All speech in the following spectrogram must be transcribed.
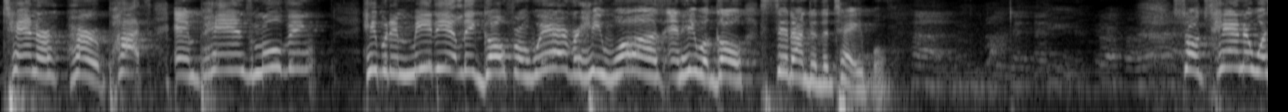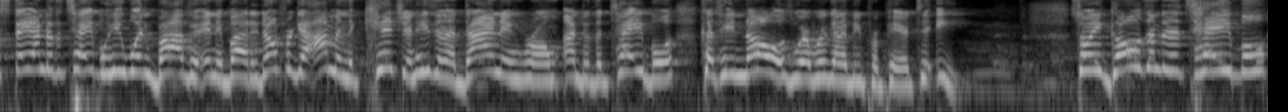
Tanner heard pots and pans moving, he would immediately go from wherever he was and he would go sit under the table. So Tanner would stay under the table. He wouldn't bother anybody. Don't forget, I'm in the kitchen. He's in a dining room under the table because he knows where we're going to be prepared to eat. So he goes under the table,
